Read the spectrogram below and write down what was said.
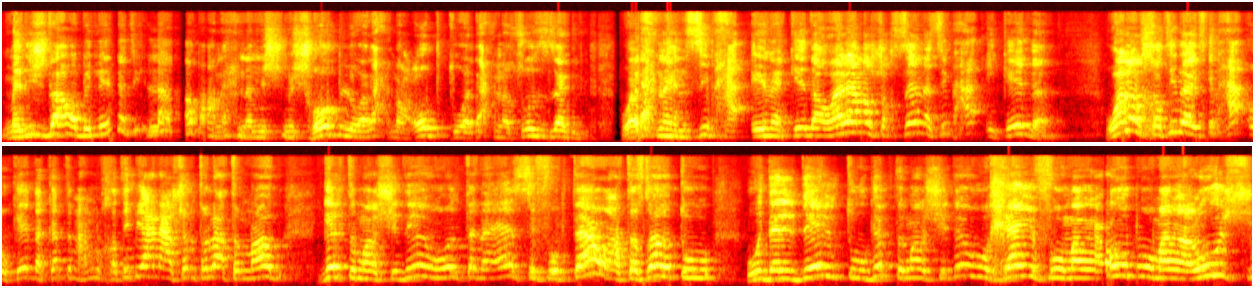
ماليش دعوة بالليلة دي. لا طبعا إحنا مش مش هبل ولا إحنا عبط ولا إحنا سذج ولا إحنا هنسيب حقنا كده ولا أنا شخصيا اسيب حقي كده. ولا الخطيب هيسيب حقه كده. كابتن محمود الخطيب يعني عشان طلعت النهارده جبت مرشدين وقلت أنا آسف وبتاع واعتذرت ودلدلت وجبت مرشدين وخايف ومرعوب ومرعوش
